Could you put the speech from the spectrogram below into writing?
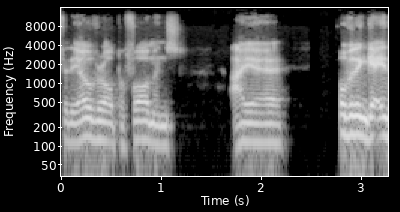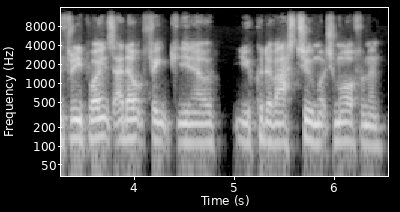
for the overall performance, I uh, other than getting three points, I don't think you know you could have asked too much more from him.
